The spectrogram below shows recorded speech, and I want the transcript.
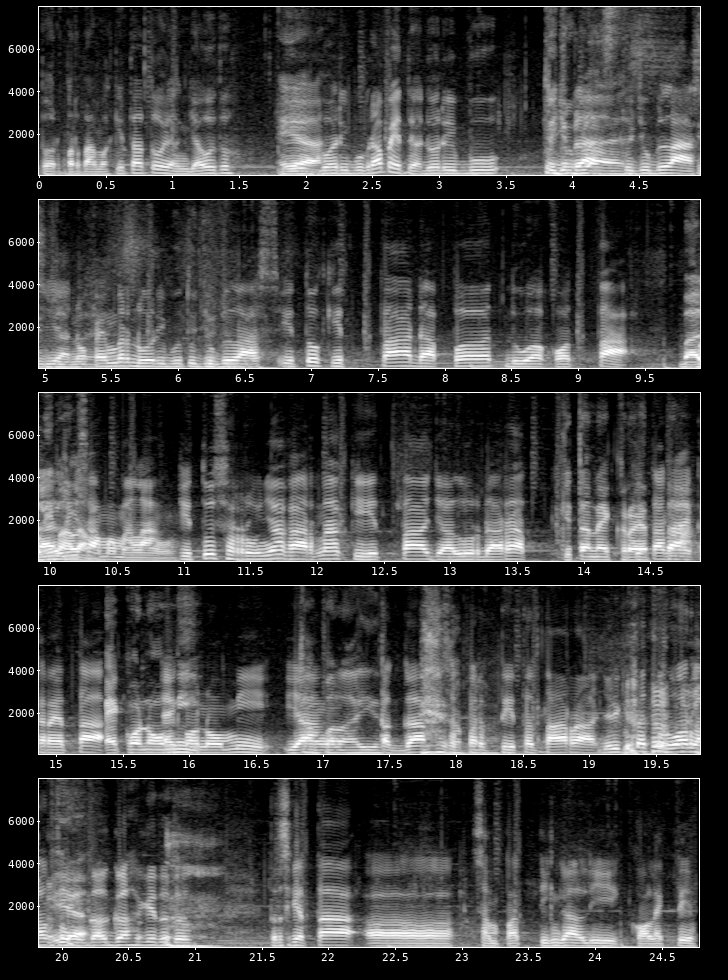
tour pertama kita tuh yang jauh tuh. Iya. 2000 berapa itu ya? 2017. 17, ya. November 2017 itu kita dapet dua kota. Bali, Malang. sama Malang. Itu serunya karena kita jalur darat. Kita naik kereta. Kita naik kereta. Ekonomi. Ekonomi yang tegak seperti tentara. Jadi kita keluar langsung Iya. gagah gitu tuh. Terus kita eh, sempat tinggal di kolektif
